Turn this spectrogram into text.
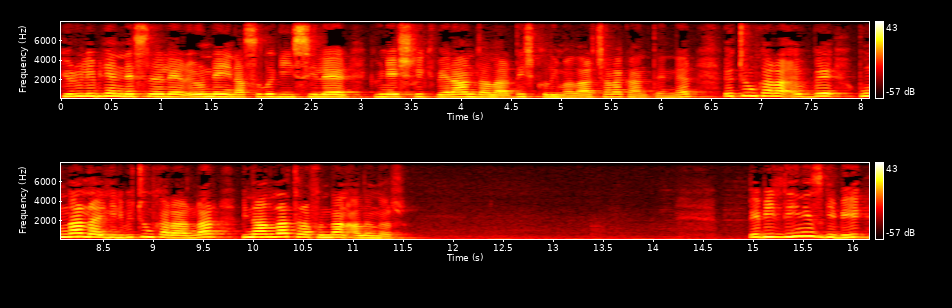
görülebilen nesneler, örneğin asılı giysiler, güneşlik, verandalar, dış klimalar, çanak antenler ve tüm ve bunlarla ilgili bütün kararlar binalılar tarafından alınır. Ve bildiğiniz gibi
